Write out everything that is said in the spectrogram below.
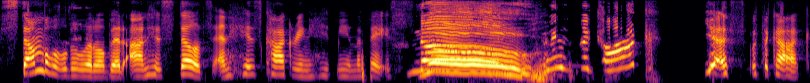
stumbled a little bit on his stilts and his cock ring hit me in the face. No! With the cock? Yes, with the cock.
